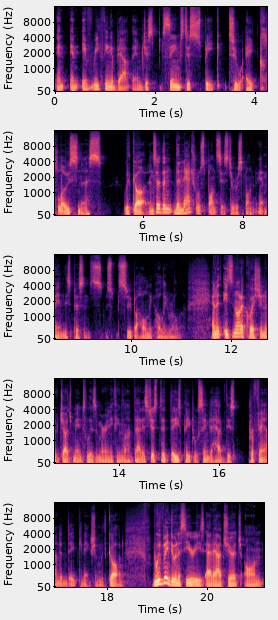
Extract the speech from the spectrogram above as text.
and and everything about them just seems to speak to a closeness with God. And so the the natural response is to respond, yeah, man, this person's super holy, holy roller. And it, it's not a question of judgmentalism or anything like that. It's just that these people seem to have this profound and deep connection with God. We've been doing a series at our church on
